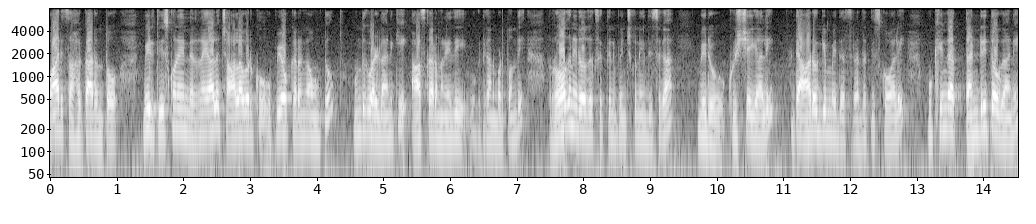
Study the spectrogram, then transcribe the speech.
వారి సహకారంతో మీరు తీసుకునే నిర్ణయాలు చాలా వరకు ఉపయోగకరంగా ఉంటూ ముందుకు వెళ్ళడానికి ఆస్కారం అనేది ఒకటి కనబడుతుంది. రోగ నిరోధక శక్తిని పెంచుకునే దిశగా మీరు కృషి చేయాలి. అంటే ఆరోగ్యం మీద శ్రద్ధ తీసుకోవాలి. ముఖ్యంగా తండ్రితో కానీ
